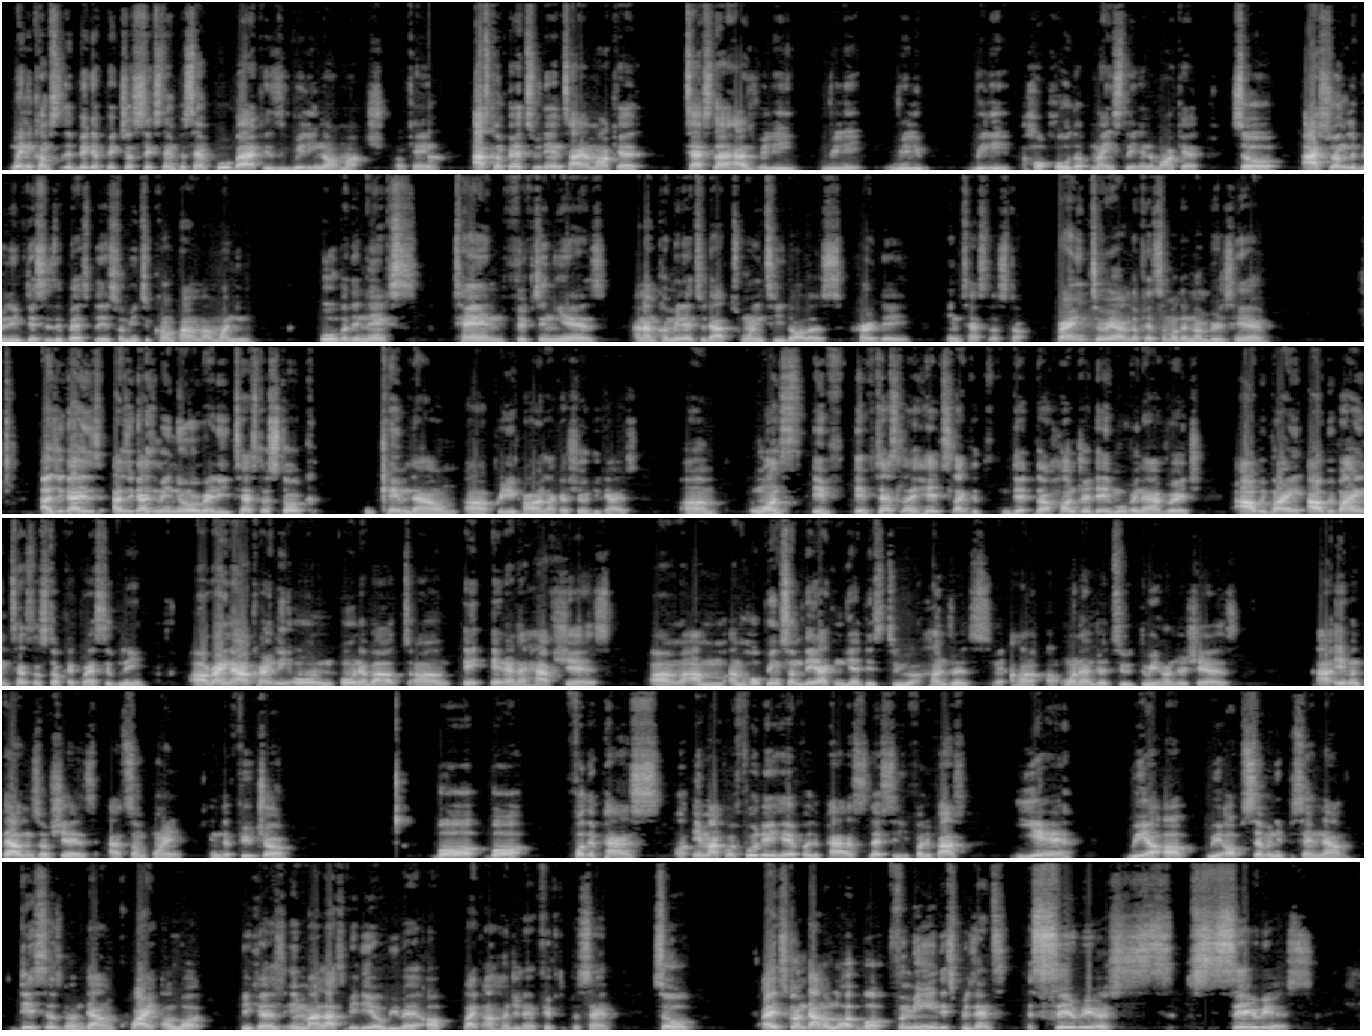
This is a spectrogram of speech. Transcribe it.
when it comes to the bigger picture, 16% pullback is really not much, okay? As compared to the entire market, Tesla has really, really, really, really hold up nicely in the market. So I strongly believe this is the best place for me to compound my money over the next 10, 15 years. And I'm committed to that $20 per day in Tesla stock right into it and look at some of the numbers here. As you guys, as you guys may know already, Tesla stock came down uh, pretty hard, like I showed you guys. Um, once if if Tesla hits like the the, hundred day moving average, I'll be buying I'll be buying Tesla stock aggressively. Uh, right now, I currently own own about um, eight eight and a half shares. Um, I'm I'm hoping someday I can get this to hundreds, 100 to 300 shares, uh, even thousands of shares at some point in the future. But but for the past uh, in my portfolio here for the past let's see for the past year we are up we're up 70% now. This has gone down quite a lot because in my last video we were up like 150%. So it's gone down a lot, but for me this presents a serious, serious,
